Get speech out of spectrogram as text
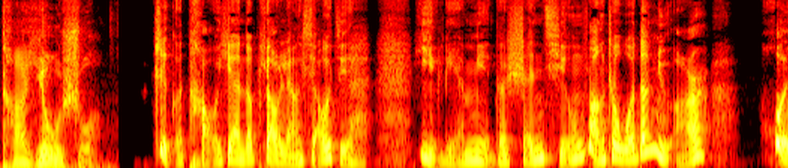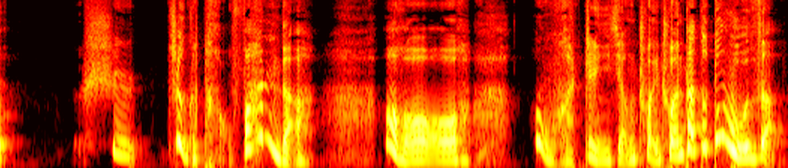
他又说。这个讨厌的漂亮小姐以怜悯的神情望着我的女儿，会是这个讨饭的？哦，我真想踹穿她的肚子！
